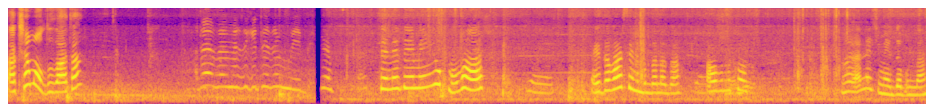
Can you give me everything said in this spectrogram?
Akşam oldu zaten. Hadi evimizi getirelim mi? Senin evde yemeğin yok mu? Var. Yok. Evde var senin bundan ada. Al bunu koy. Var anneciğim evde bundan.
